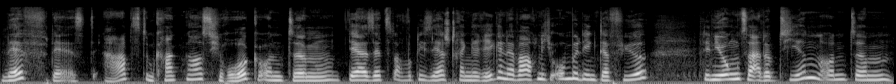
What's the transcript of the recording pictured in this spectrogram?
Lev, der ist Arzt im Krankenhaus, Chirurg und ähm, der setzt auch wirklich sehr strenge Regeln. Der war auch nicht unbedingt dafür, den Jungen zu adoptieren und ähm,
